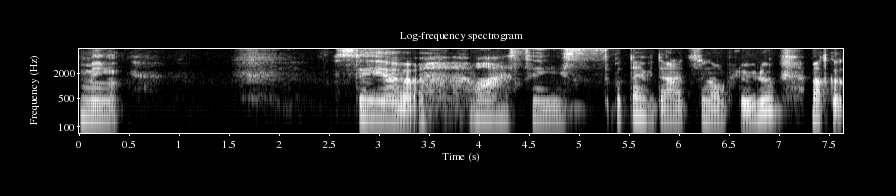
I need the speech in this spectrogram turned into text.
mais c'est, euh, ouais, c'est, pas tant évident là-dessus non plus, là. Mais en tout cas,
